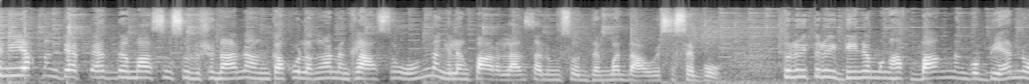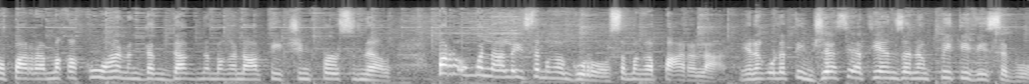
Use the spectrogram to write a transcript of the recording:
Tiniyak ng DepEd na masusolusyonan ang kakulangan ng classroom ng ilang paaralan sa lungsod ng Mandawi sa Cebu. Tuloy-tuloy din ang mga hakbang ng gobyerno para makakuha ng dagdag na mga non-teaching personnel para umalalay sa mga guro sa mga paaralan. Yan ang ulat ni Jesse Atienza ng PTV Cebu.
